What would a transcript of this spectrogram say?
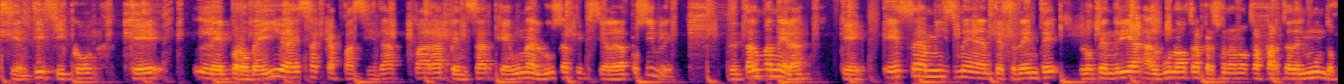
científico, que le proveía esa capacidad para pensar que una luz artificial era posible. De tal manera que ese mismo antecedente lo tendría alguna otra persona en otra parte del mundo.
